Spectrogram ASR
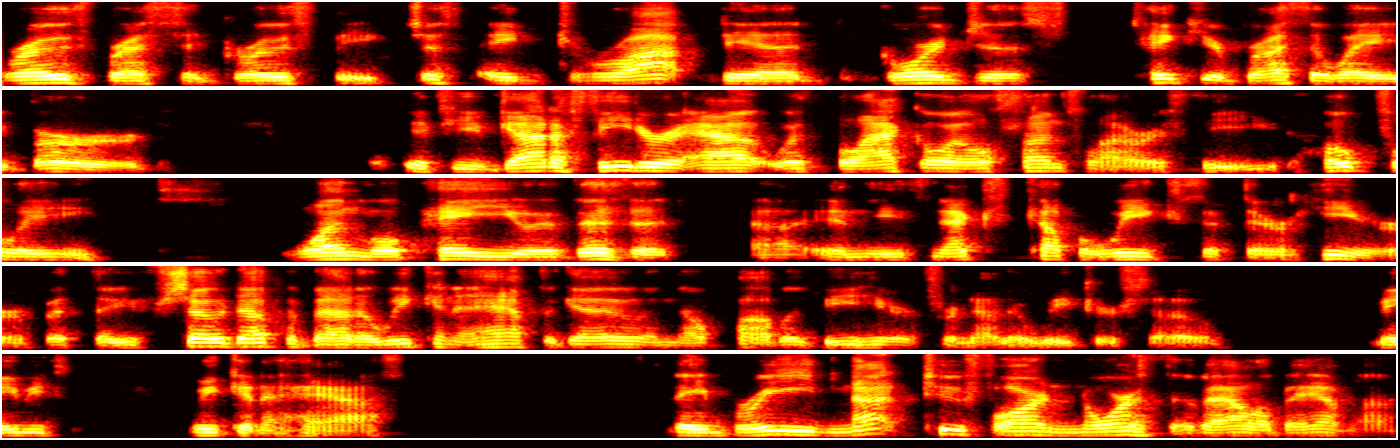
rose-breasted grosbeak, just a drop dead, gorgeous, take your breath away bird. If you've got a feeder out with black oil sunflower seed, hopefully one will pay you a visit uh, in these next couple weeks that they're here. But they showed up about a week and a half ago, and they'll probably be here for another week or so, maybe week and a half. They breed not too far north of Alabama,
